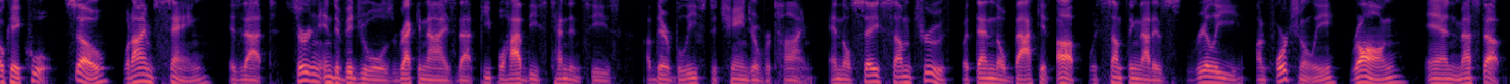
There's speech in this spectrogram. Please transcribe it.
Okay, cool. So, what I'm saying is that certain individuals recognize that people have these tendencies of their beliefs to change over time. And they'll say some truth, but then they'll back it up with something that is really, unfortunately, wrong and messed up.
